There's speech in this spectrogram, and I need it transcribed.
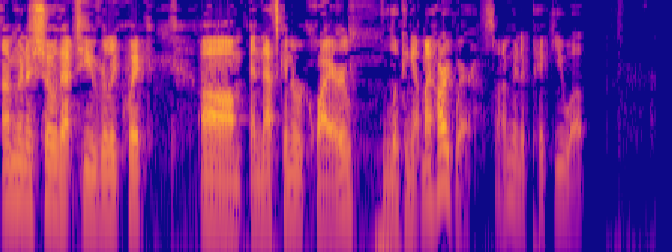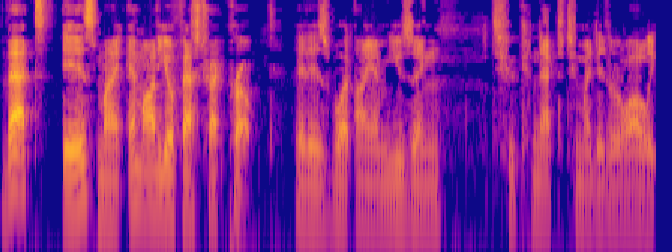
I'm going to show that to you really quick. Um, and that's going to require looking at my hardware. So I'm going to pick you up. That is my M Audio Fast Track Pro. It is what I am using to connect to my digital audio,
